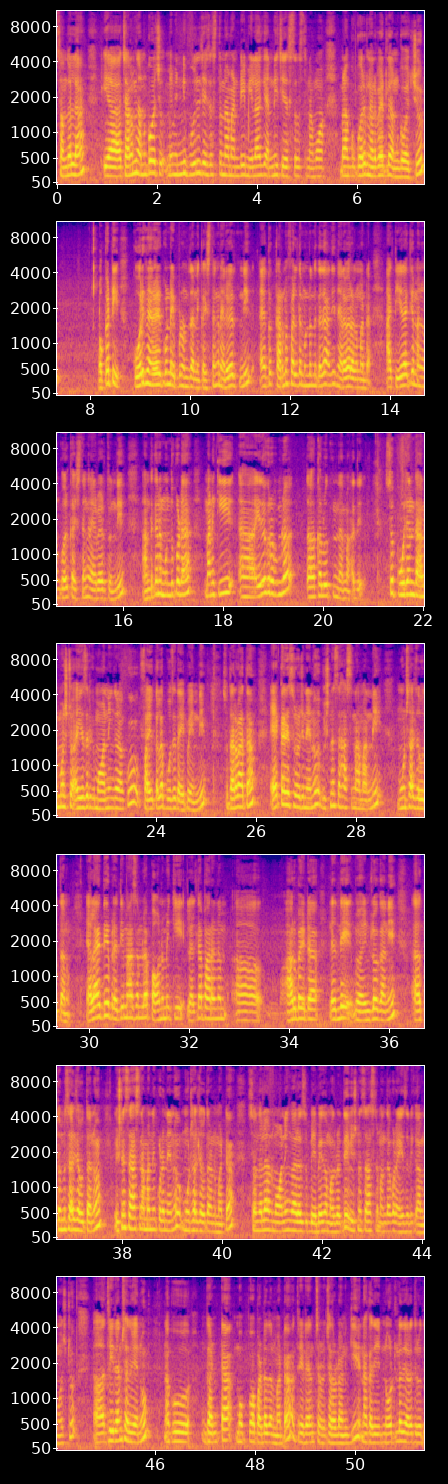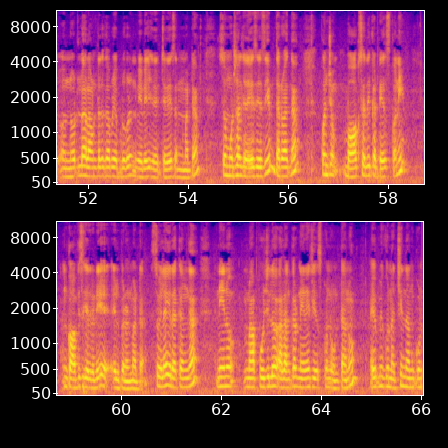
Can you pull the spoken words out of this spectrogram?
సో అందువల్ల చాలామంది అనుకోవచ్చు మేము ఇన్ని పూజలు చేసేస్తున్నామండి మీలాగే అన్నీ చేసేస్తున్నాము మనకు కోరిక నెరవేరట్లేదు అనుకోవచ్చు. ఒకటి కోరిక నెరవేరకుండా ఎప్పుడు ఉండదాన్ని ఖచ్చితంగా నెరవేరుతుంది. ఆ యొక్క కర్మ ఫలితం ఉంటుంది కదా అది నెరవేరాలన్నమాట. ఆ తీరాకే మన కోరిక ఖచ్చితంగా నెరవేరుతుంది. అందుకనే ముందు కూడా మనకి ఏదో ఒక రూపంలో కలుగుతుంది అమ్మ అది. సో పూజ అంతా ఆల్మోస్ట్ అయ్యేసరికి మార్నింగ్ నాకు ఫైవ్ కల్లా పూజ అయితే అయిపోయింది. సో తర్వాత ఏకాదశి రోజు నేను విష్ణు సహస్రనామాన్ని మూడుసార్లు చదువుతాను. ఎలా అయితే ప్రతి మాసంలో పౌర్ణమికి లలితాపారాయణం ఆరు బయట లేదంటే ఇంట్లో కానీ తొమ్మిది సార్లు చదువుతాను. విష్ణు సహస్రనామాన్ని కూడా నేను మూడు సార్లు చదువుతాను అనమాట సో అందులో మార్నింగ్ ఆ రోజు బేబేగా మొదలు పెడితే విష్ణు సహస్రం అంతా కూడా అయ్యేసరికి ఆల్మోస్ట్ త్రీ టైమ్స్ చదివాను. నాకు గంట ముప్పో పడ్డదనమాట త్రీ టైమ్స్ చదవడానికి. నాకు అది నోట్లో ఎలా తిరుగు నోట్లో అలా ఉంటుంది కాబట్టి ఎప్పుడు కూడా నేను బేబేగా చదివేసాను అనమాట సో మూడు సార్లు చదివేసేసి తర్వాత కొంచెం బాక్స్ అది కట్టేసుకొని ఇంకా ఆఫీస్కి రెడీ వెళ్ళిపోయాను అనమాట సో ఇలా ఈ రకంగా నేను నా పూజలో అలంకరణ నేనే చేసుకుంటూ ఉంటాను. అవి మీకు నచ్చింది అనుకుంటున్నాను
